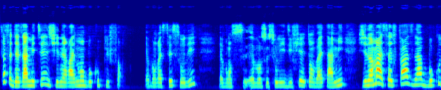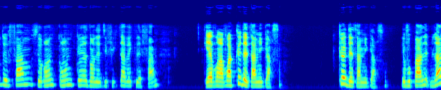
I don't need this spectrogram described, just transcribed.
Ça, c'est des amitiés généralement beaucoup plus fortes. Elles vont rester solides elles vont, elles vont se solidifier et on va être amis. Généralement, à cette phase-là, beaucoup de femmes se rendent compte qu'elles ont des difficultés avec les femmes et elles vont avoir que des amis garçons. Que des amis garçons. Et vous parlez, là,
